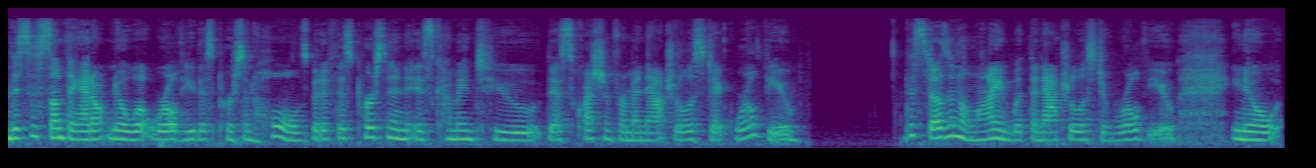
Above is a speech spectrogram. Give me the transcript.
this is something I don't know what worldview this person holds, but if this person is coming to this question from a naturalistic worldview, this doesn't align with the naturalistic worldview. You know,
